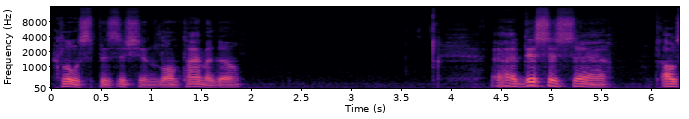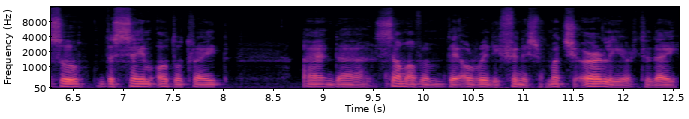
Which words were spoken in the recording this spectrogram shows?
close position long time ago. Uh, this is uh, also the same auto trade and uh, some of them they already finished much earlier today.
